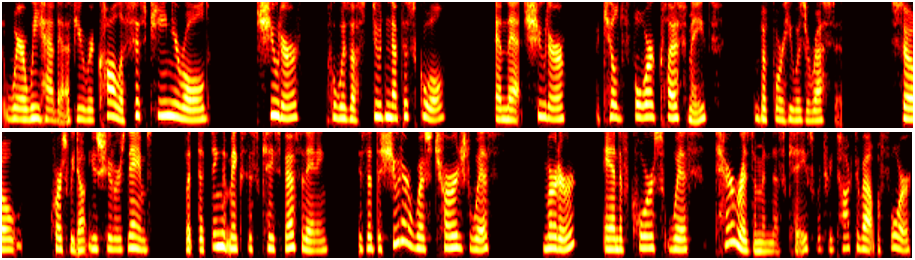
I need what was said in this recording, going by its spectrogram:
where we had, if you recall, a 15 year old shooter who was a student at the school, and that shooter killed four classmates before he was arrested. So, of course, we don't use shooters' names, but the thing that makes this case fascinating is that the shooter was charged with murder and, of course, with terrorism in this case, which we talked about before.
